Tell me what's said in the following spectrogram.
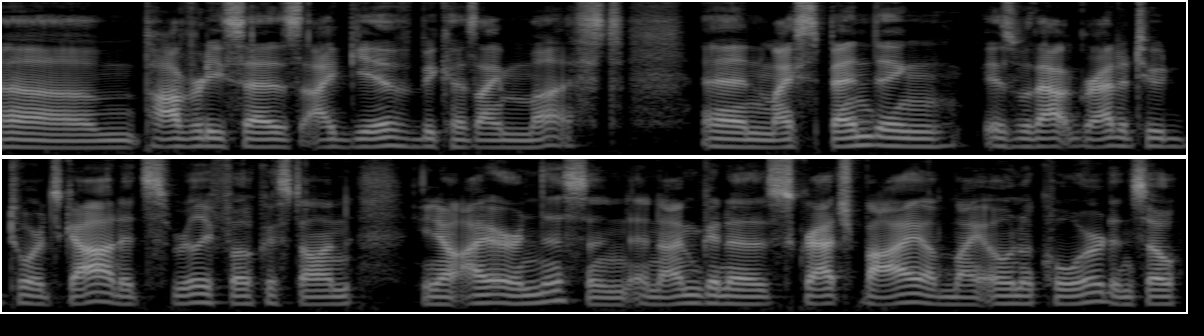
Um, poverty says, "I give because I must." And my spending is without gratitude towards God. It's really focused on, you know, I earn this and, and I'm going to scratch by of my own accord. And so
